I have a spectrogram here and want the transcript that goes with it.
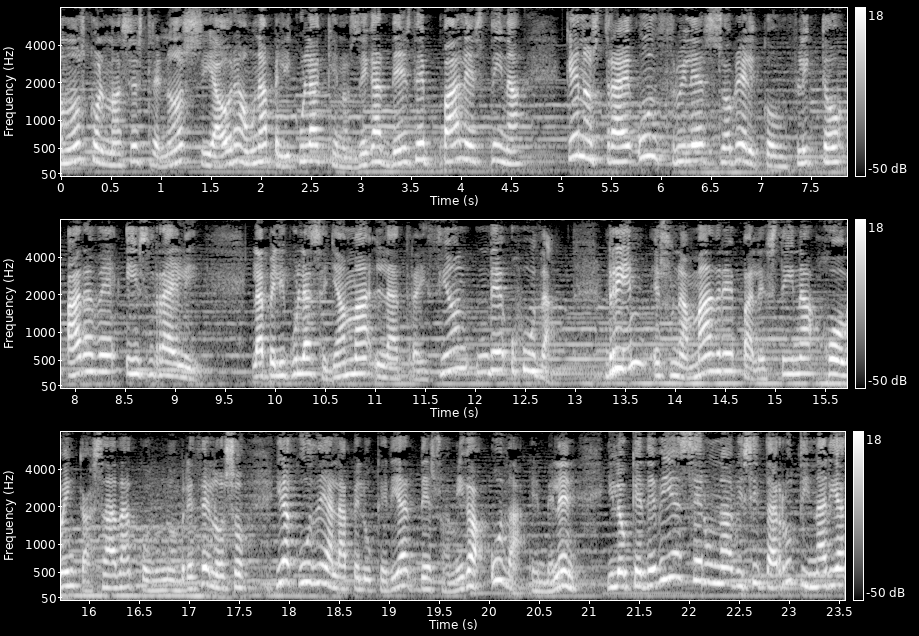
Continuamos con más estrenos y ahora una película que nos llega desde Palestina que nos trae un thriller sobre el conflicto árabe-israelí. La película se llama La traición de Judá. Rim es una madre palestina joven casada con un hombre celoso y acude a la peluquería de su amiga Uda en Belén y lo que debía ser una visita rutinaria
